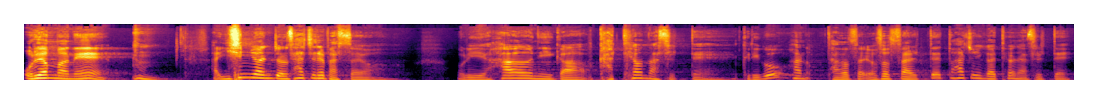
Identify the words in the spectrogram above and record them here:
오랜만에 한 20년 전 사진을 봤어요. 우리 하은이가 갓 태어났을 때 그리고 한 다섯 살 여섯 살때 또 하준이가 태어났을 때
